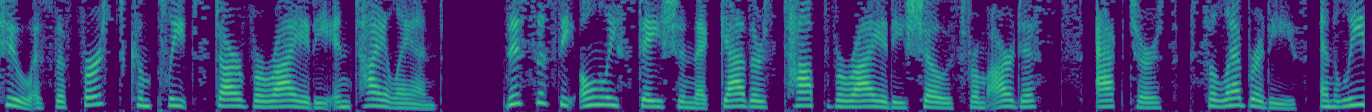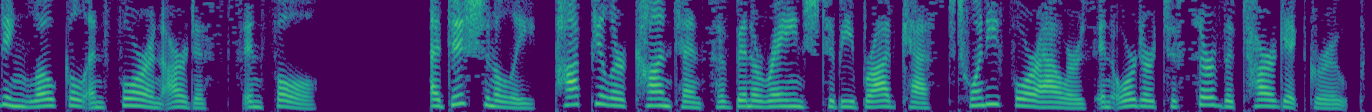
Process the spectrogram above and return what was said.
2 is the first complete star variety in Thailand. This is the only station that gathers top variety shows from artists, actors, celebrities, and leading local and foreign artists in full. Additionally, popular contents have been arranged to be broadcast 24 hours in order to serve the target group.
